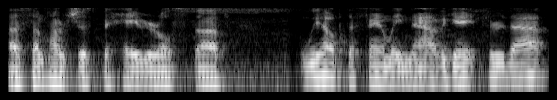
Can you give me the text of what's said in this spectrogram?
uh, sometimes just behavioral stuff. We help the family navigate through that.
